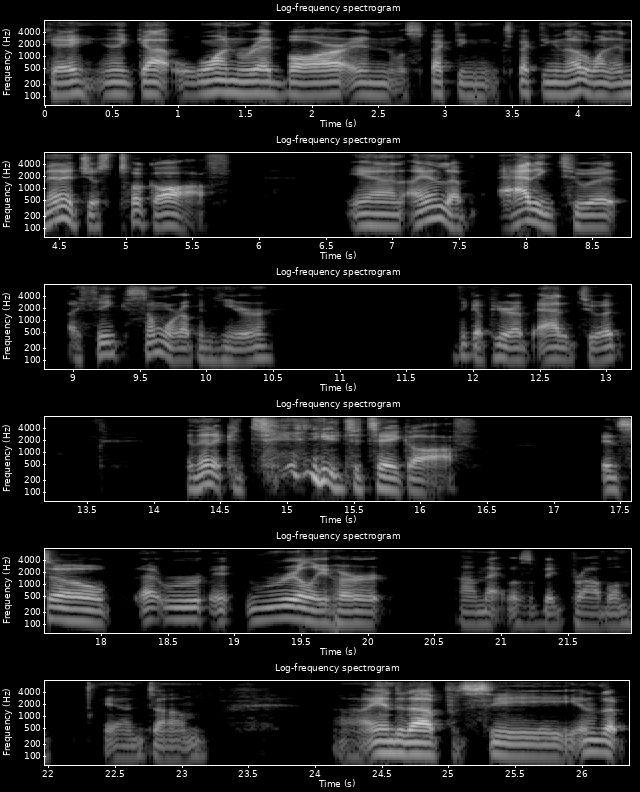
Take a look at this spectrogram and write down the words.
Okay, and it got one red bar and was expecting expecting another one, and then it just took off. And I ended up adding to it, I think somewhere up in here. I think up here I've added to it. And then it continued to take off. And so that it really hurt. Um, that was a big problem. And um, I ended up, see, ended up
